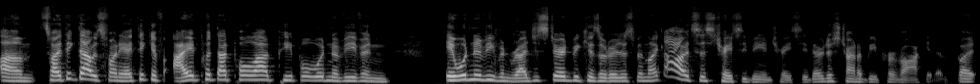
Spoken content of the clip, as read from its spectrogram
um so i think that was funny i think if i had put that poll out people wouldn't have even it wouldn't have even registered because it would have just been like oh it's just tracy being tracy they're just trying to be provocative but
